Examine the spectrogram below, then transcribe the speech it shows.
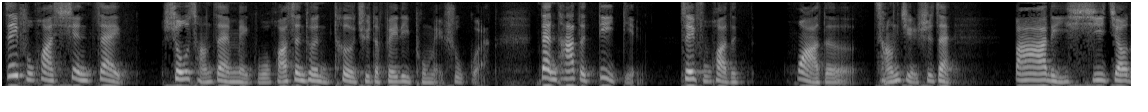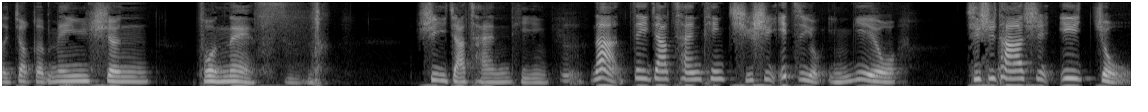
这幅画现在收藏在美国华盛顿特区的菲利普美术馆，但它的地点，这幅画的画的场景是在。巴黎西郊的叫个 Maison Fourneuse 是一家餐厅。嗯，那这一家餐厅其实一直有营业哦。其实他是一九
